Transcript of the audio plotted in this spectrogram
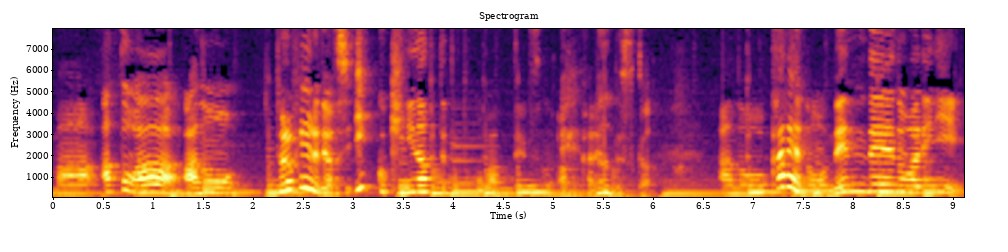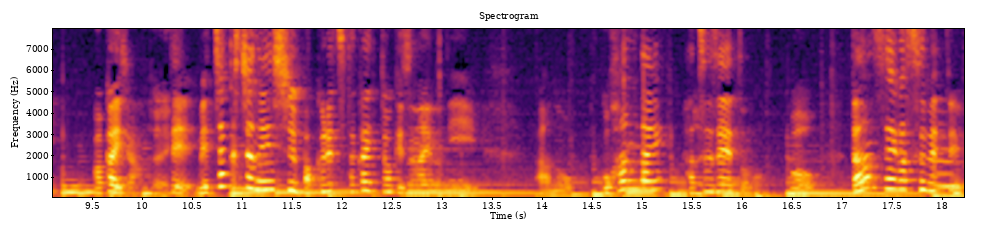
まああとはあのプロフィールで私1個気になってたとこがあってそのあの彼の。何ですか？あの彼の年齢の割に若いじゃん、はい。でめちゃくちゃ年収爆裂高いってわけじゃないのにあのご飯代初デートのを男性が全て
